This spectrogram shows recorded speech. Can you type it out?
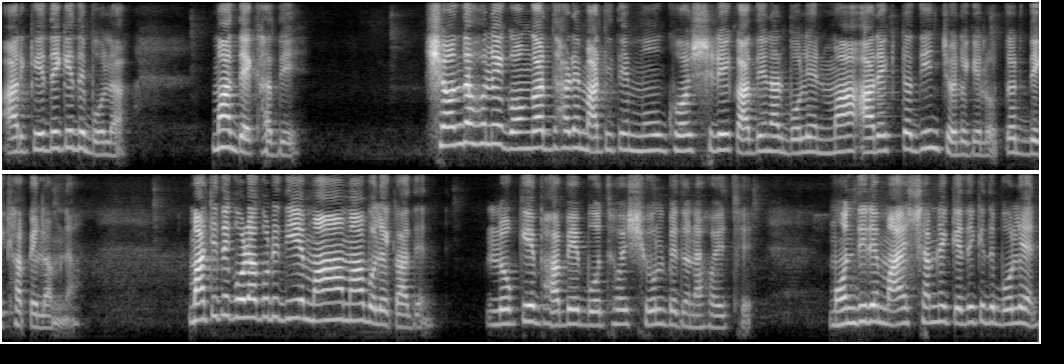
আর কেঁদে কেঁদে বলা, মা, দেখা দে। সন্ধ্যা হলে গঙ্গার ধারে মাটিতে মুখ ঘষড়ে কাঁদেন আর বলেন, মা, আরেকটা দিন চলে গেল, তোর দেখা পেলাম না। মাটিতে গোড়াগড়ি দিয়ে মা মা বলে কাঁদেন। লোকে ভাবে বোধ হয় শোল বেদনা হয়েছে। মন্দিরে মায়ের সামনে কেঁদে কেঁদে বলেন,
